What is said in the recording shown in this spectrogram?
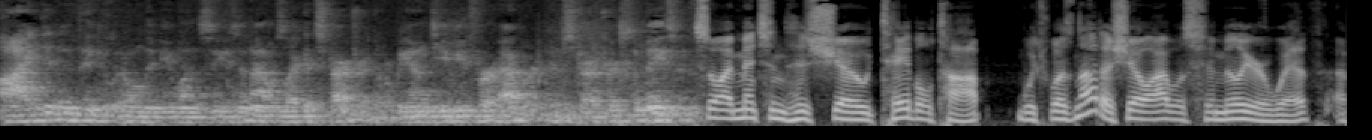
I didn't think it would only be one season. I was like, it's Star Trek. It'll be on TV forever because Star Trek's amazing. So I mentioned his show Tabletop, which was not a show I was familiar with, uh,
